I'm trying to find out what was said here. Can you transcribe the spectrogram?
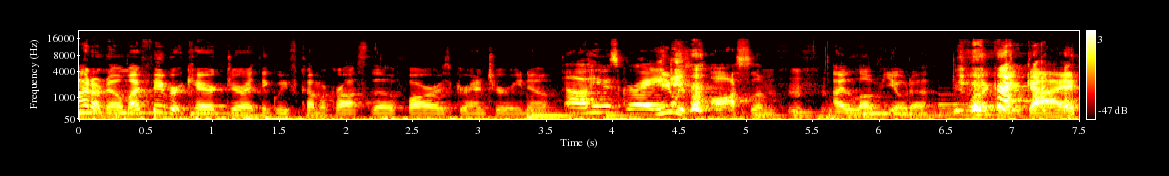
I don't know. My favorite character I think we've come across though far is Gran Torino. Oh, he was great. He was awesome. Mm, I love Yoda. What a great guy.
